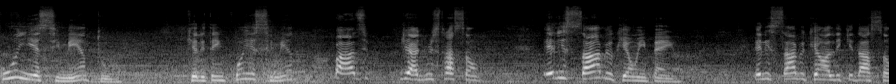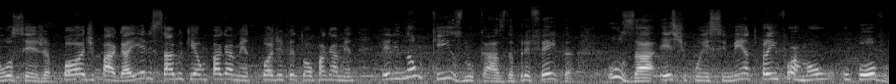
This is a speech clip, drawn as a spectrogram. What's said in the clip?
conhecimento, que ele tem conhecimento básico de administração. Ele sabe o que é um empenho. Ele sabe o que é uma liquidação, ou seja, pode pagar e ele sabe o que é um pagamento, pode efetuar o pagamento. Ele não quis, no caso da prefeita, usar este conhecimento para informar o, povo,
